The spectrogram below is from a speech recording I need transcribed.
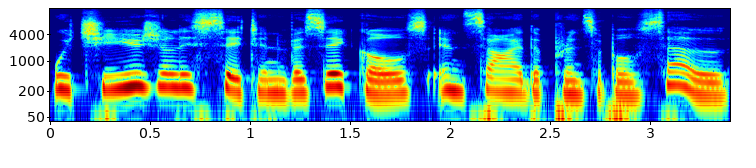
which usually sit in vesicles inside the principal cell.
